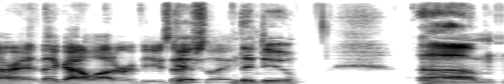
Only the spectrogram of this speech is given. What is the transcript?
All right. They've got a lot of reviews Yeah, actually. they do. Um,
